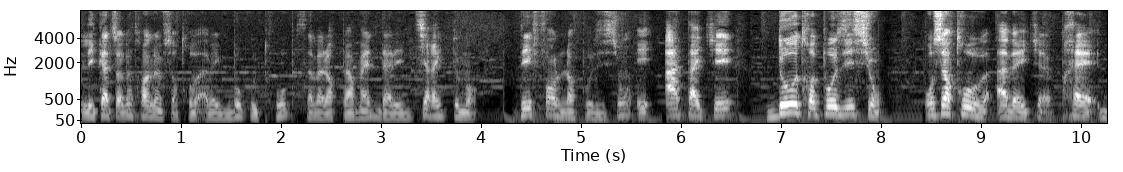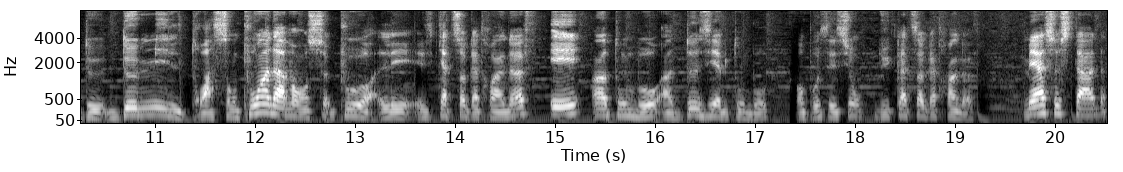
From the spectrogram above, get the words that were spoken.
les 489 se retrouvent avec beaucoup de troupes. Ça va leur permettre d'aller directement défendre leur position et attaquer d'autres positions. On se retrouve avec près de 2300 points d'avance pour les 489 et un tombeau, un deuxième tombeau en possession du 489. Mais à ce stade,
